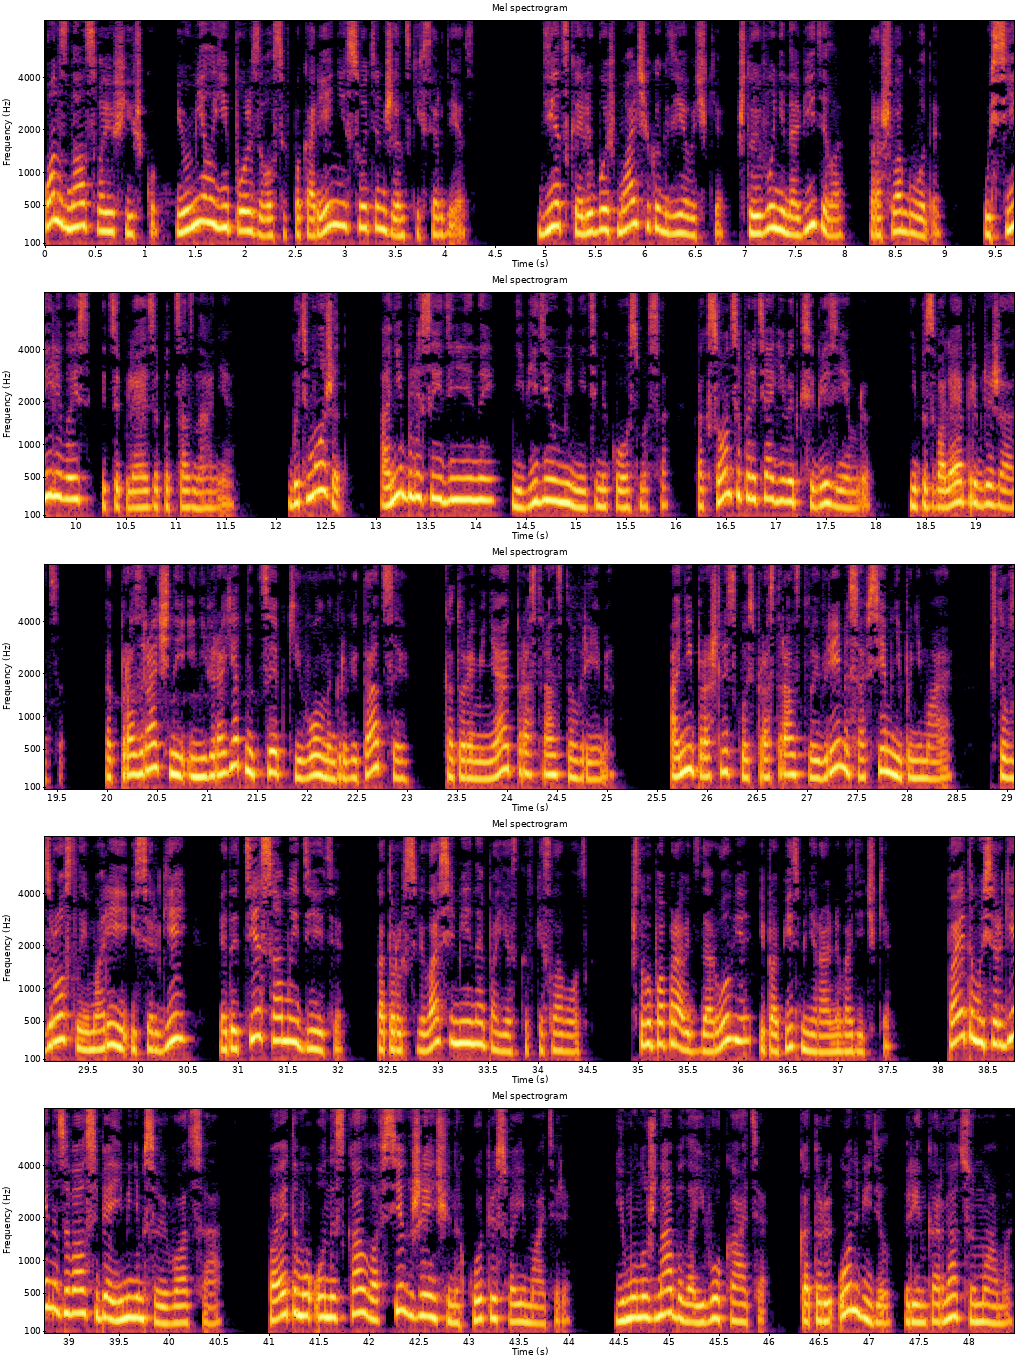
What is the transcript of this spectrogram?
Он знал свою фишку и умело ей пользовался в покорении сотен женских сердец. Детская любовь мальчика к девочке, что его ненавидела, прошла годы, усиливаясь и цепляясь за подсознание. Быть может, они были соединены невидимыми нитями космоса, как Солнце притягивает к себе Землю, не позволяя приближаться, как прозрачные и невероятно цепкие волны гравитации, которые меняют пространство-время. Они прошли сквозь пространство и время, совсем не понимая, что взрослые Мария и Сергей – это те самые дети, которых свела семейная поездка в Кисловодск, чтобы поправить здоровье и попить минеральной водички. Поэтому Сергей называл себя именем своего отца. Поэтому он искал во всех женщинах копию своей матери. Ему нужна была его Катя, в которой он видел реинкарнацию мамы,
